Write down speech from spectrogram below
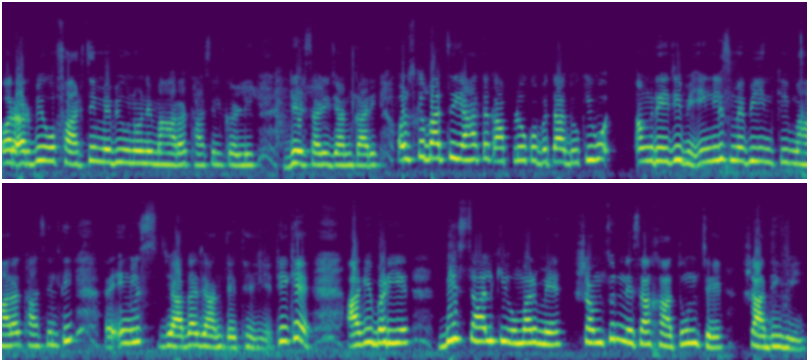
और अरबी व फ़ारसी में भी उन्होंने महारत हासिल कर ली, ढेर सारी जानकारी। और उसके बाद से यहाँ तक आप लोगों को बता दूँ कि वो अंग्रेज़ी भी, इंग्लिश में भी इनकी महारत हासिल थी। इंग्लिश ज़्यादा जानते थे ये, ठीक है? आगे बढ़िए। 20 साल की उम्र में शमसुन्निसा खातून से शादी हुई।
